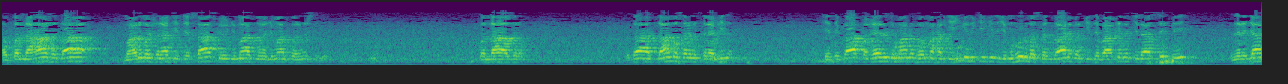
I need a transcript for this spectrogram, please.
او كلها صدا معلوم شرا کہ اتصاف فی جماعت دے جماعت پر نشتے دے. كلها صرف دا دام سره اختلافی دا. کہ اعتقاف بغیر جماعت اور محل یہی کی کی کہ جمہور مستدار بلکہ اتفاقی نہ چدا صرف رجال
